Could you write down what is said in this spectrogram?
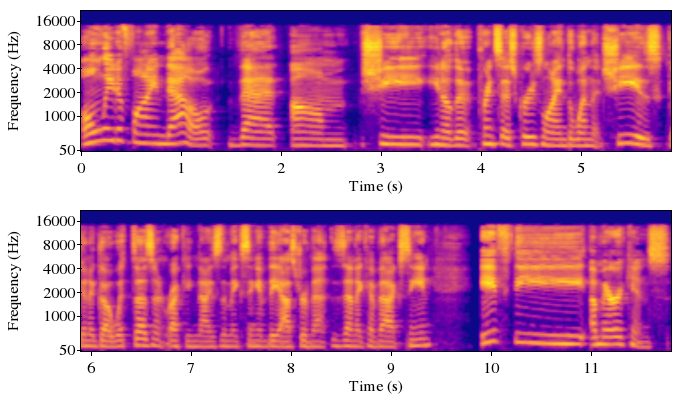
only to find out that um, she, you know, the Princess Cruise Line, the one that she is going to go with, doesn't recognize the mixing of the AstraZeneca vaccine. If the Americans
